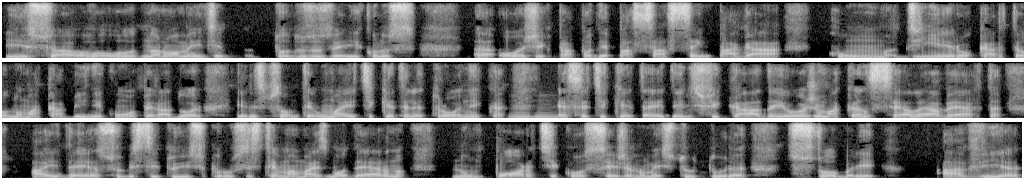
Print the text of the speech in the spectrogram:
Isso, o, o, normalmente todos os veículos uh, hoje para poder passar sem pagar com dinheiro ou cartão numa cabine com o operador, eles precisam ter uma etiqueta eletrônica. Uhum. Essa etiqueta é identificada e hoje uma cancela é aberta. A ideia é substituir isso por um sistema mais moderno, num pórtico, ou seja, numa estrutura sobre a via,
